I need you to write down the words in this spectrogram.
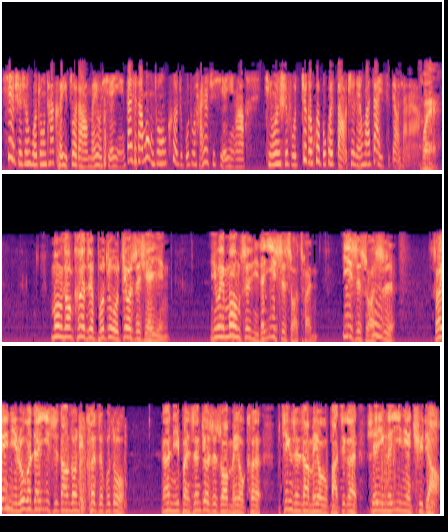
现实生活中他可以做到没有邪淫，但是他梦中克制不住还是去邪淫了。请问师傅，这个会不会导致莲花再一次掉下来啊？会，梦中克制不住就是邪淫，因为梦是你的意识所存，意识所示，所以你如果在意识当中你克制不住，那你本身就是说没有克，精神上没有把这个邪淫的意念去掉，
